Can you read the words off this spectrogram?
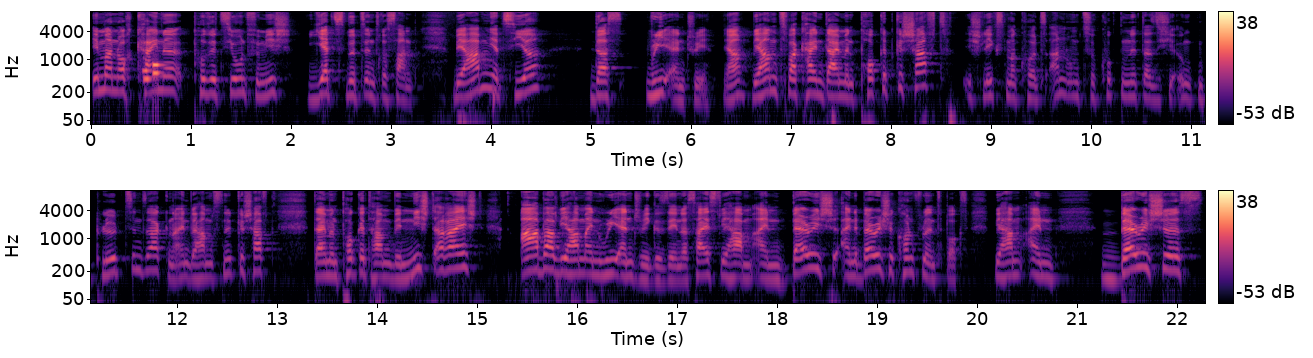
Immer noch keine Position für mich. Jetzt wird es interessant. Wir haben jetzt hier das Re-Entry. Ja? Wir haben zwar kein Diamond Pocket geschafft. Ich lege es mal kurz an, um zu gucken, nicht, dass ich hier irgendeinen Blödsinn sage. Nein, wir haben es nicht geschafft. Diamond Pocket haben wir nicht erreicht. Aber wir haben ein Re-Entry gesehen. Das heißt, wir haben ein bearish, eine bearische Confluence Box. Wir haben ein bearisches,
